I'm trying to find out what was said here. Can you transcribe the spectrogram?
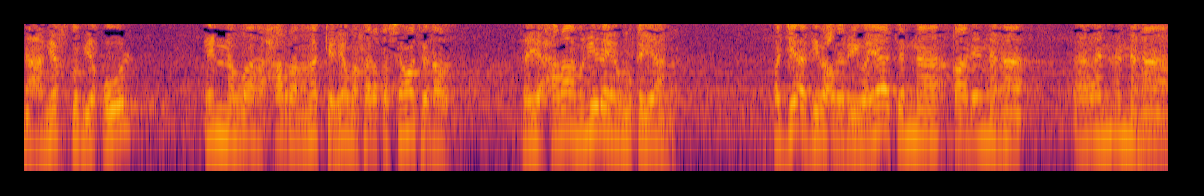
نعم يخطب يقول إن الله حرم مكة يوم خلق السماوات والأرض فهي حرام إلى يوم القيامة. قد جاء في بعض الروايات أن قال إنها أن أنها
